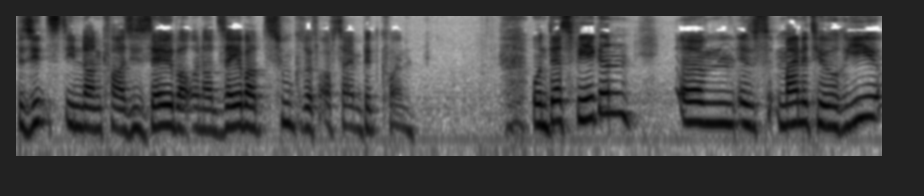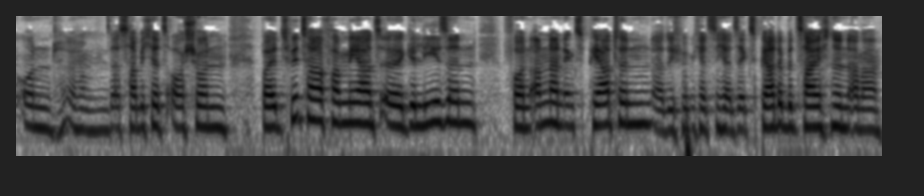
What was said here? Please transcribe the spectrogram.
besitzt ihn dann quasi selber und hat selber Zugriff auf seinen Bitcoin. Und deswegen ähm, ist meine Theorie und ähm, das habe ich jetzt auch schon bei Twitter vermehrt äh, gelesen von anderen Experten. Also ich würde mich jetzt nicht als Experte bezeichnen, aber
